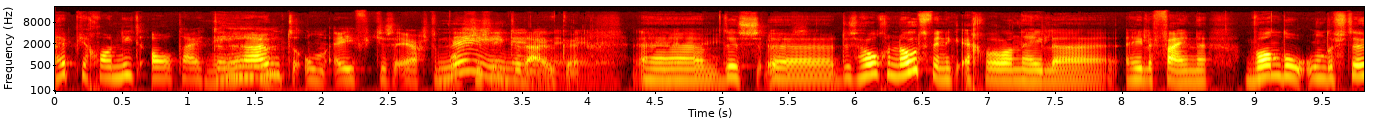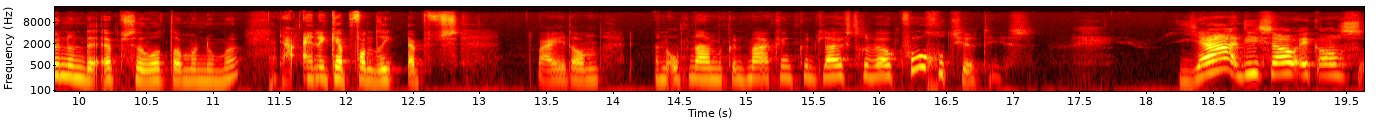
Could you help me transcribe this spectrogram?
heb je gewoon niet altijd de ruimte om eventjes ergens de bosjes in te duiken. Ehm, dus, eh, dus Hoge Nood vind ik echt wel een hele, hele fijne wandelondersteunende app, zullen we het dan maar noemen. Ja, en ik heb van die apps waar je dan een opname kunt maken en kunt luisteren welk vogeltje het is. Ja, die zou ik als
